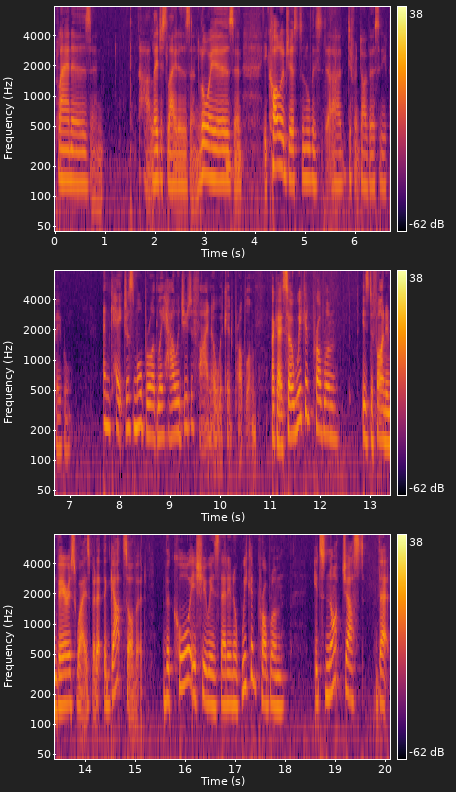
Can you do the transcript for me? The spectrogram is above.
planners and uh, legislators and lawyers and ecologists and all this uh, different diversity of people. And Kate, just more broadly, how would you define a wicked problem? Okay, so a wicked problem is defined in various ways, but at the guts of it, the core issue is that in a wicked problem, it's not just that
